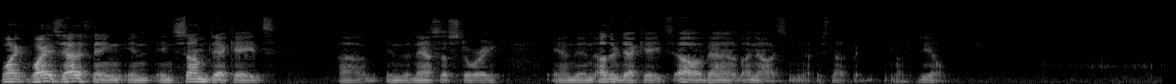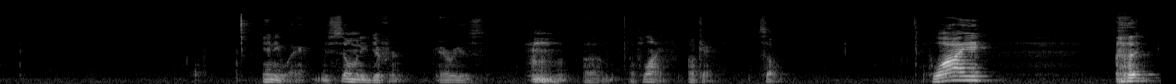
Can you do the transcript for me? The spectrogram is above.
Why, why is that a thing in, in some decades um, in the NASA story, and then other decades, oh, Van no, it's, no, it's not a big, not a big deal. Anyway, there's so many different areas um, of life. Okay, so why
